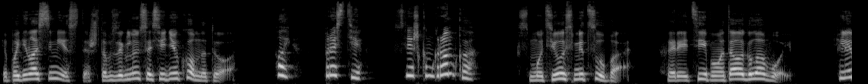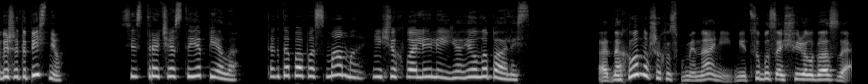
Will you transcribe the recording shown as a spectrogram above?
и поднялась с места, чтобы заглянуть в соседнюю комнату. «Ой, прости, слишком громко?» Смутилась Мицуба. Харити помотала головой. «Любишь эту песню?» «Сестра часто ее пела. Тогда папа с мамой еще хвалили ее и улыбались». От нахлынувших воспоминаний Мицуба сощурила глаза.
